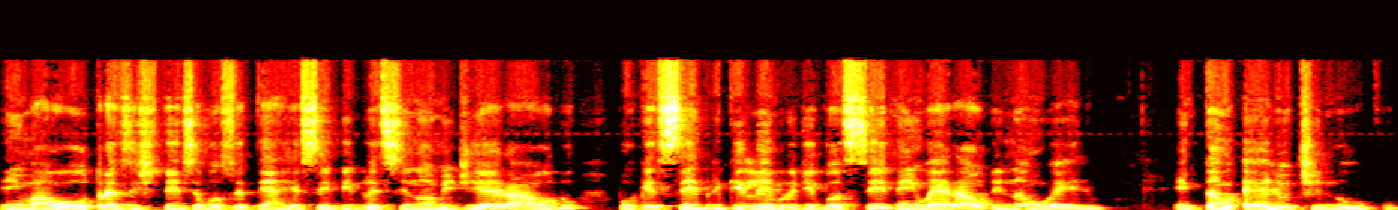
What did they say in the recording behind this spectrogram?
em uma outra existência, você tenha recebido esse nome de Heraldo, porque sempre que lembro de você, vem o Heraldo e não o Hélio. Então, Hélio Tinoco,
